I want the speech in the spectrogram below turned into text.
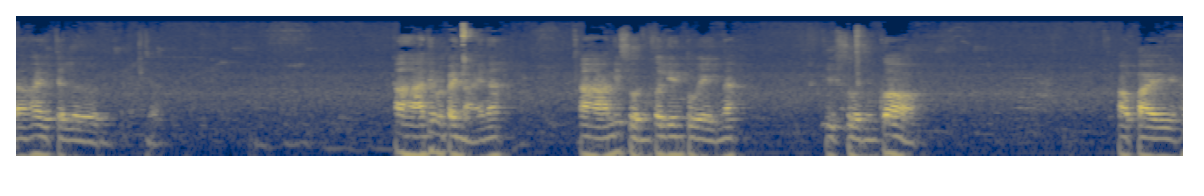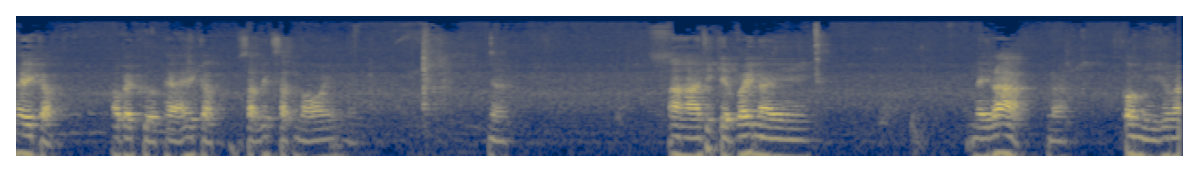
แล้วให้เจริญนะอาหารที่มันไปไหนนะ อาหารที่ส่วนก็เลี้ยงตัวเองนะ อีกส่วนหนึ่งก็ เอาไปให้กับ เอาไปเผื่อแผ่ให้กับสัตว์เล็กสัตว์น้อยนะนะอาหารที่เก็บไว้ในในรากนะ ก็มีใช่ไหม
